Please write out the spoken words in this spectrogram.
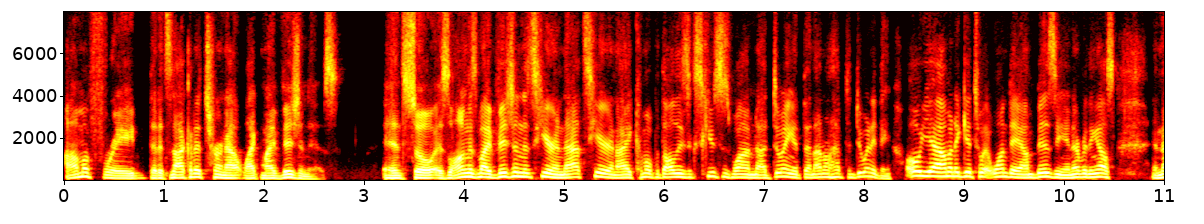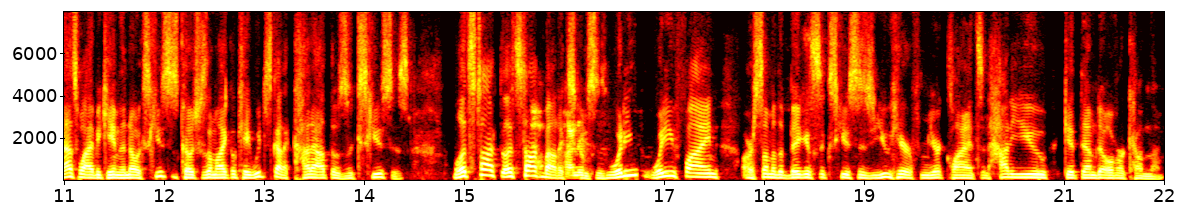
I'm afraid that it's not going to turn out like my vision is. And so, as long as my vision is here and that's here, and I come up with all these excuses why I'm not doing it, then I don't have to do anything. Oh, yeah, I'm going to get to it one day. I'm busy and everything else. And that's why I became the no excuses coach because I'm like, okay, we just got to cut out those excuses. Let's talk. Let's talk about excuses. What do you What do you find are some of the biggest excuses you hear from your clients, and how do you get them to overcome them?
